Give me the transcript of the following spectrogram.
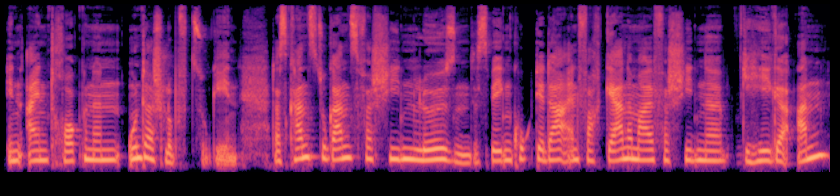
in einen trockenen Unterschlupf zu gehen. Das kannst du ganz verschieden lösen. Deswegen guck dir da einfach gerne mal verschiedene Gehege an.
